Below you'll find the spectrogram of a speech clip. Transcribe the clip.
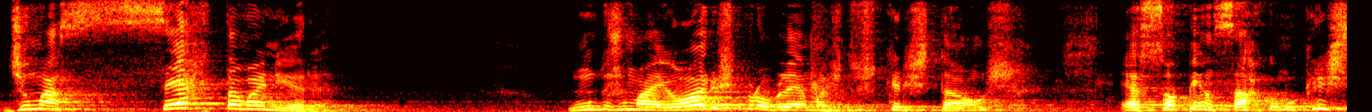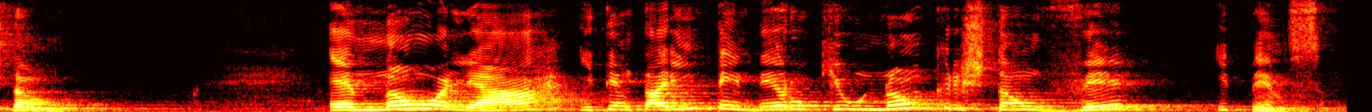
de uma certa maneira, um dos maiores problemas dos cristãos é só pensar como cristão. É não olhar e tentar entender o que o não cristão vê e pensa.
